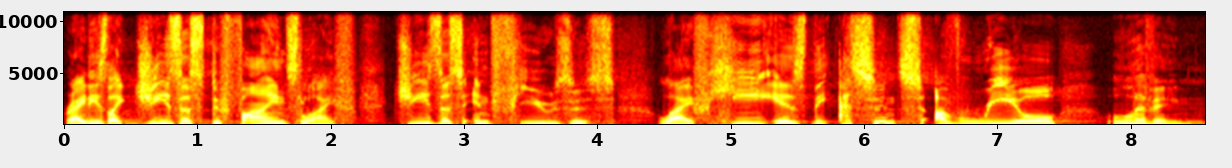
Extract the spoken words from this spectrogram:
right? He's like, Jesus defines life, Jesus infuses life. He is the essence of real living.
